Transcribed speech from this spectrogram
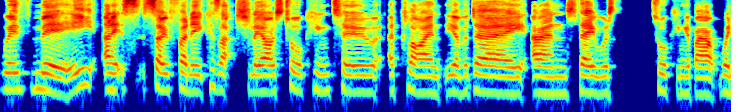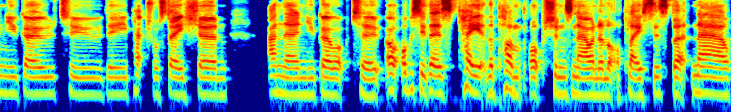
with me and it's so funny because actually i was talking to a client the other day and they were talking about when you go to the petrol station and then you go up to oh, obviously there's pay at the pump options now in a lot of places but now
